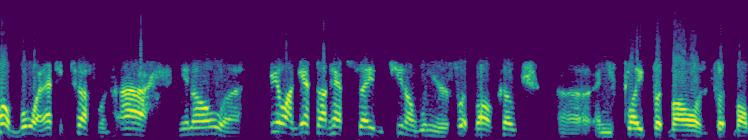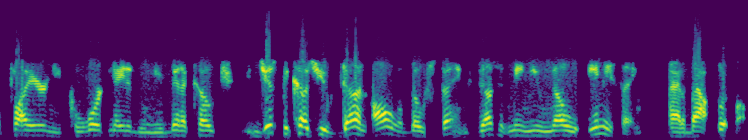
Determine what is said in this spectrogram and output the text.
Oh boy, that's a tough one. Uh, you know, uh, Phil, I guess I'd have to say that, you know, when you're a football coach, uh, and you've played football as a football player and you've coordinated and you've been a coach, just because you've done all of those things doesn't mean you know anything at about football.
